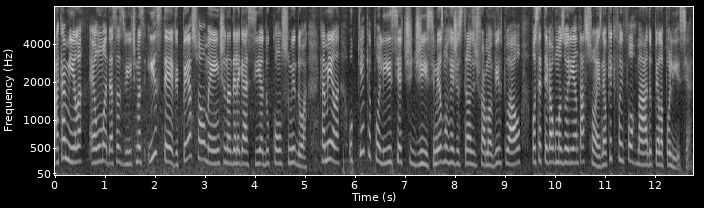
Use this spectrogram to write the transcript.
A Camila é uma dessas vítimas e esteve pessoalmente na delegacia do consumidor. Camila, o que, que a polícia te disse? Mesmo registrando de forma virtual, você teve algumas orientações, né? O que, que foi informado pela polícia?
